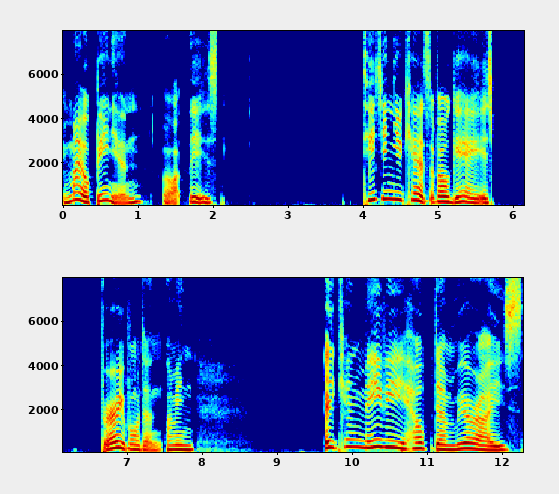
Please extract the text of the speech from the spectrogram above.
in my opinion or at least teaching new kids about gay is very important. I mean it can maybe help them realize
